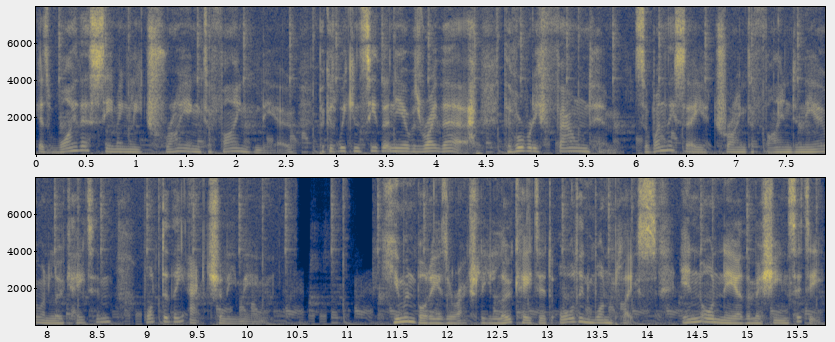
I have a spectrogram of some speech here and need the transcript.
is why they're seemingly trying to find Neo, because we can see that Neo is right there. They've already found him. So when they say trying to find Neo and locate him, what do they actually mean? Human bodies are actually located all in one place, in or near the machine city,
